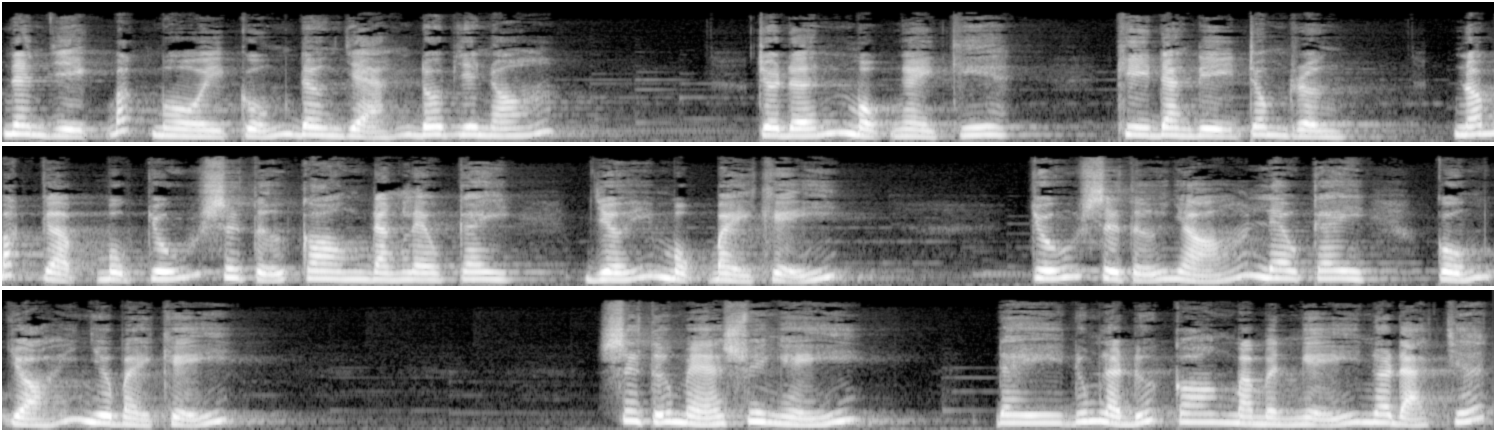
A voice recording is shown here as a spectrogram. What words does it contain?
Nên việc bắt mồi cũng đơn giản đối với nó. Cho đến một ngày kia, khi đang đi trong rừng, nó bắt gặp một chú sư tử con đang leo cây với một bầy khỉ. Chú sư tử nhỏ leo cây cũng giỏi như bầy khỉ. Sư tử mẹ suy nghĩ, đây đúng là đứa con mà mình nghĩ nó đã chết.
